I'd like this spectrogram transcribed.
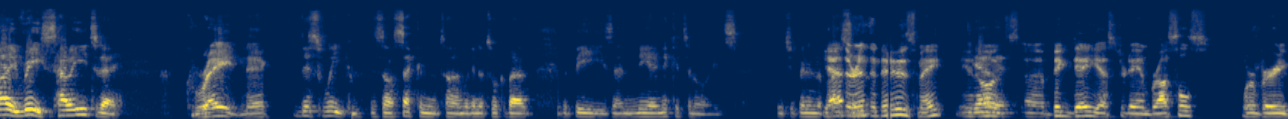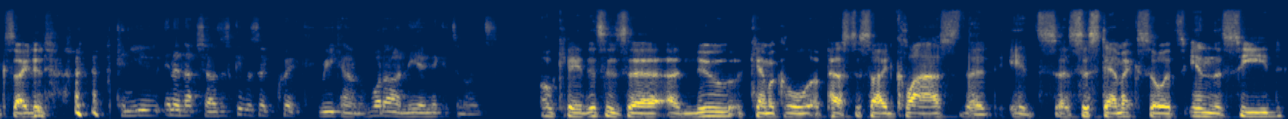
Hi, Reese. How are you today? Great, Nick. This week this is our second time we're going to talk about the bees and neonicotinoids, which have been in the Yeah, they're in the news, mate. You Yeah, know, it's a big day yesterday in Brussels. We're very excited. Can you, in a nutshell, just give us a quick recount of what are neonicotinoids? okay, this is a, a new chemical a pesticide class that it's uh, systemic, so it's in the seed.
